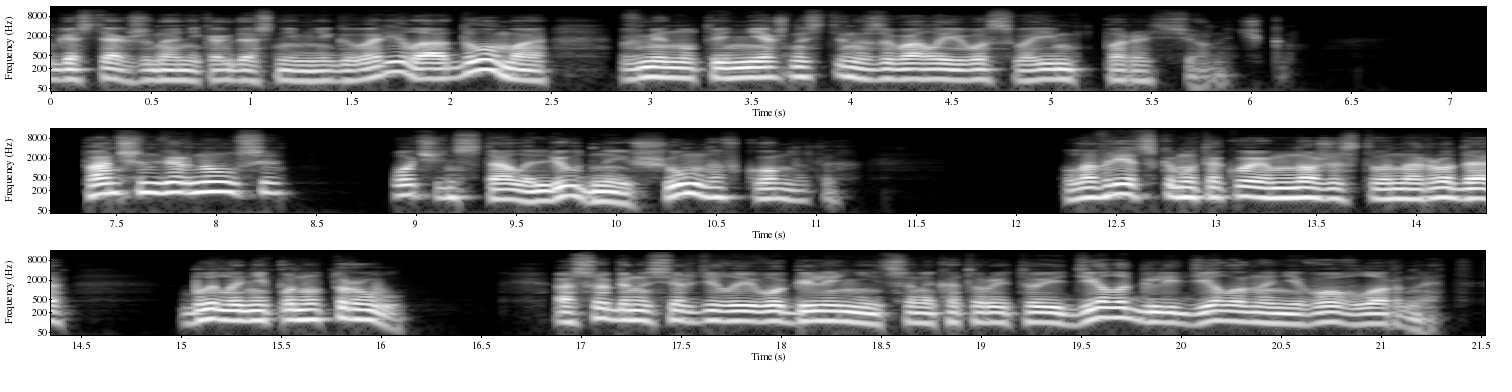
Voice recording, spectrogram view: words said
В гостях жена никогда с ним не говорила, а дома в минуты нежности называла его своим поросеночком. Паншин вернулся очень стало людно и шумно в комнатах. Лаврецкому такое множество народа было не по нутру. Особенно сердила его беленица, на которой то и дело глядела на него в лорнет.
